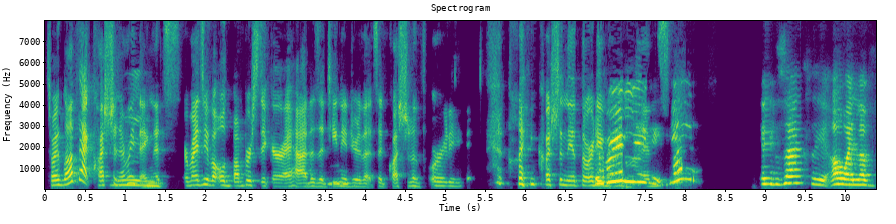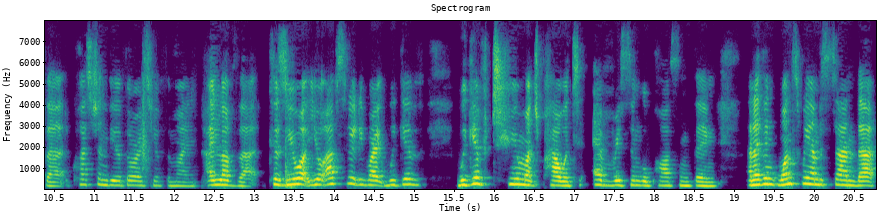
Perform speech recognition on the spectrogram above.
so i love that question everything mm. that's reminds me of an old bumper sticker i had as a mm. teenager that said question authority like question the authority really? yeah. exactly oh i love that question the authority of the mind i love that because you are you're absolutely right we give we give too much power to every single passing thing and i think once we understand that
